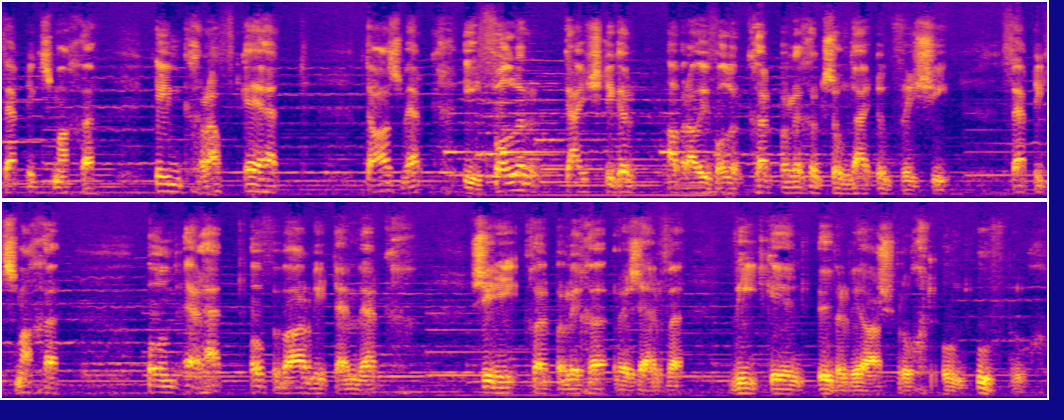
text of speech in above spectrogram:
fertig zu machen, in Kraft gegeben hat, das Werk in voller geistiger aber auch in voller körperlicher Gesundheit und Frische fertig zu machen. Und er hat offenbar mit dem Werk seine körperlichen Reserven weitgehend überbeansprucht und aufgebraucht.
